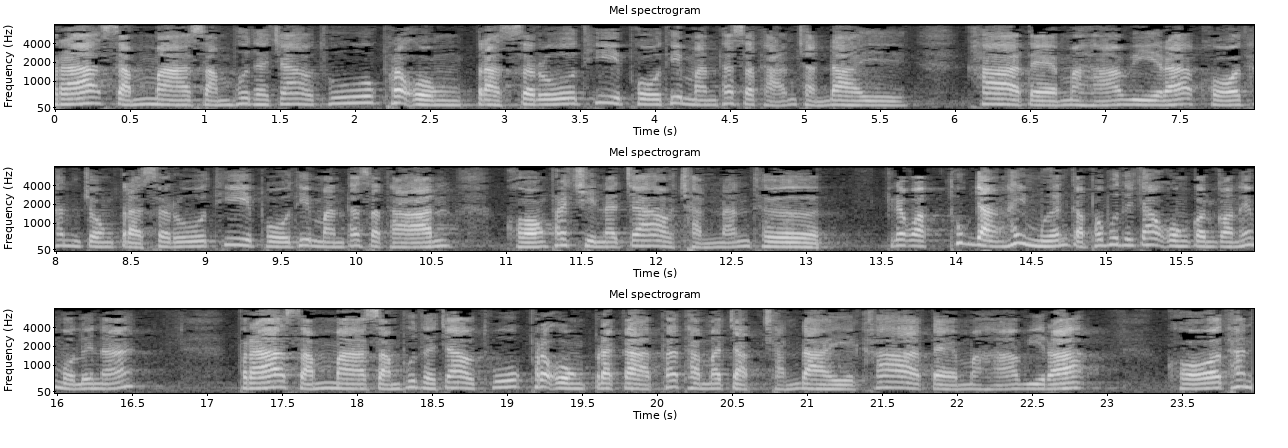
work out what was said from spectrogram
พระสัมมาสัมพุทธเจ้าทุกพระองค์ตรัสรู้ที่โพธิมันทสถานฉันใด ข้าแต่มหาวีระขอท่านจงตรัสรู้ที่โพธิมันทสถานของพระชินเจ้าฉันนั้นเถิดเรียกว่าทุกอย่างให้เหมือนกับพระพุทธเจ้าองค์ก่อนๆให้หมดเลยนะพระสัมมาสัมพุทธเจ้าทุกพระองค์ประกาศพระธรรมจักรฉันใดข้าแต่มหาวีระ ขอท่าน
